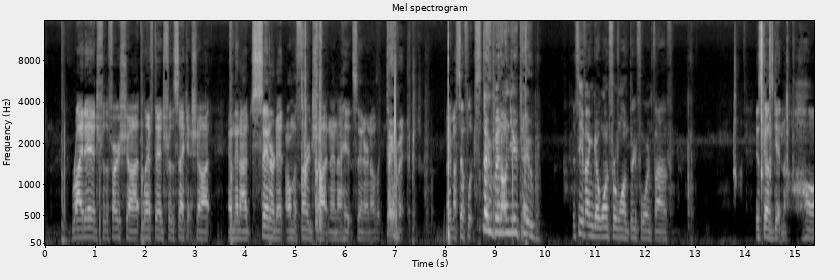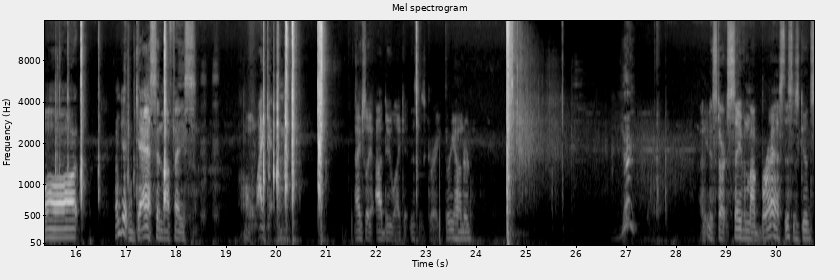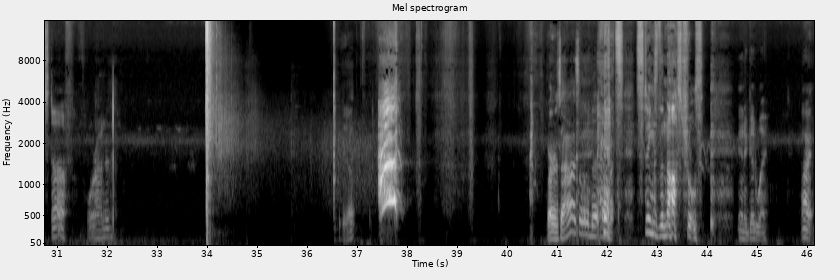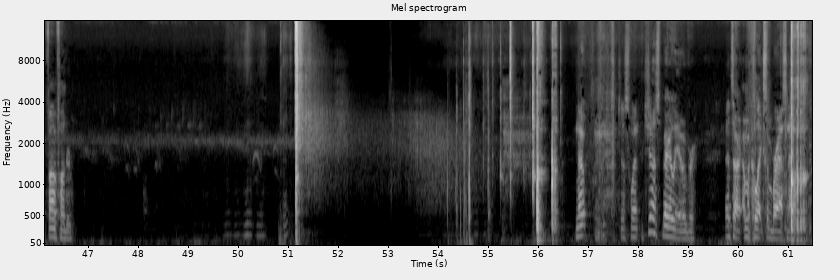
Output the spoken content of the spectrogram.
right edge for the first shot, left edge for the second shot, and then I centered it on the third shot, and then I hit center, and I was like, damn it. Made myself look stupid on YouTube. Let's see if I can go one for one, three, four, and five. This gun's getting hot. I'm getting gas in my face. I don't like it. Actually, I do like it. This is great. 300. I need to start saving my brass. This is good stuff. 400. Yep. Ah! Burns eyes a little bit, it? it stings the nostrils in a good way. All right, 500. Nope. Just went just barely over. That's all right. I'm going to collect some brass now.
